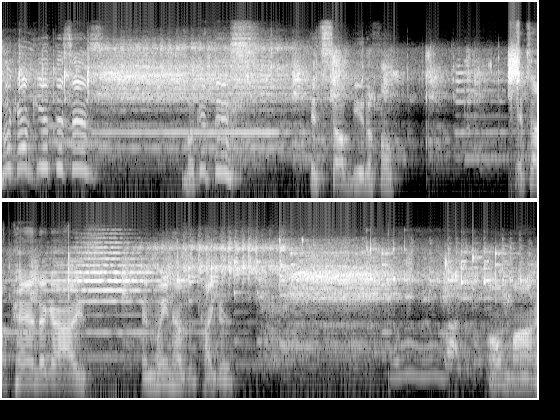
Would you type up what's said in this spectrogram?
Look how cute this is. Look at this. It's so beautiful. It's a panda, guys, and Wayne has a tiger. Oh my.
